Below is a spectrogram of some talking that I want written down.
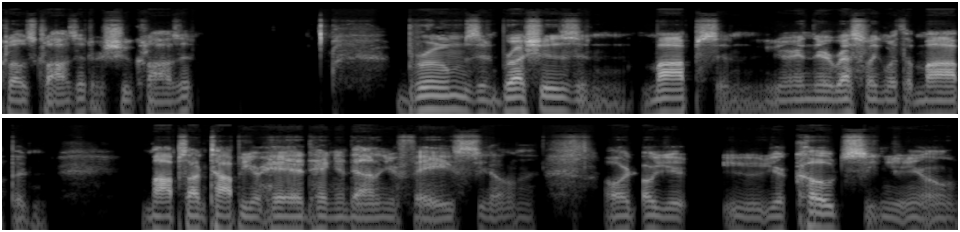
clothes closet or shoe closet. Brooms and brushes and mops, and you're in there wrestling with a mop and mops on top of your head, hanging down in your face, you know, or or your you, your coats, you, you know,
